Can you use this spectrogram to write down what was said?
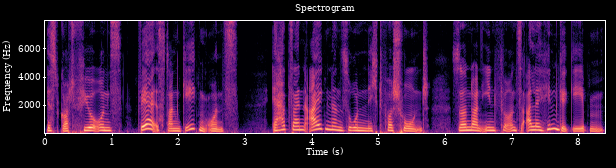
Ist Gott für uns? Wer ist dann gegen uns? Er hat seinen eigenen Sohn nicht verschont, sondern ihn für uns alle hingegeben.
